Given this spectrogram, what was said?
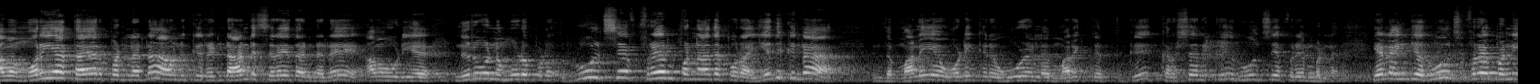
அவன் முறையாக தயார் பண்ணலன்னா அவனுக்கு ரெண்டு ஆண்டு சிறை தண்டனை அவனுடைய நிறுவனம் மூடப்படும். ரூல்ஸே ஃப்ரேம் பண்ணாத போகிறான் எதுக்குன்னா இந்த மலையை உடைக்கிற ஊழலை மறைக்கிறதுக்கு க்ரஷருக்கு ரூல்ஸே ஃப்ரேம் பண்ணல. ஏன்னா இங்கே ரூல்ஸ் ஃப்ரேம் பண்ணி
